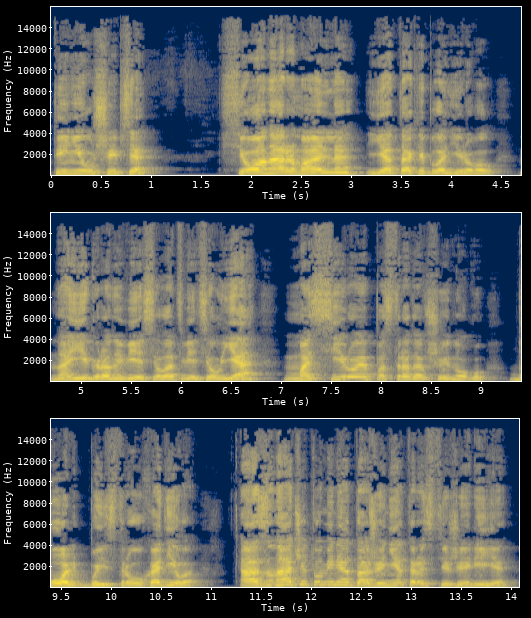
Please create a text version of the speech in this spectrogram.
ты не ушибся?» «Все нормально, я так и планировал», – наигранно весело ответил я, массируя пострадавшую ногу. Боль быстро уходила, а значит, у меня даже нет растяжения.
